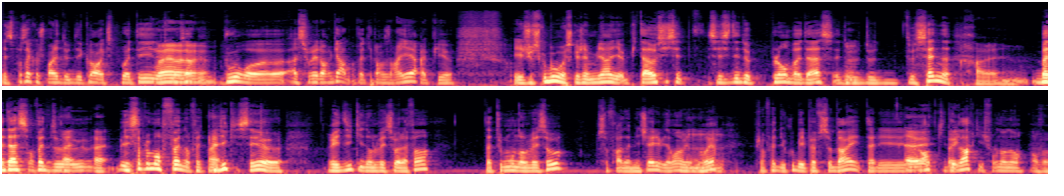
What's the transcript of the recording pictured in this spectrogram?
Et c'est pour ça que je parlais de décors exploités, de Ouais, trucs comme ouais, ça, ouais. pour euh, assurer leur garde en fait et leurs arrières et puis euh, et jusqu'au bout. Moi, ce que j'aime bien, a- puis t'as aussi cette- ces idées de plans badass et de, Mm. de, de scènes Ah badass en fait de et simplement fun en fait. Riddick c'est euh, Riddick qui est dans le vaisseau à la fin t'as tout le monde dans le vaisseau sauf Rada Mitchell évidemment elle vient de mourir Mm, mm. Puis en fait du coup bah, ils peuvent se barrer t'as les Ah hordes qui oui. débarquent ils font non non On va,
